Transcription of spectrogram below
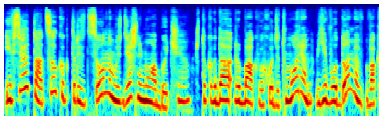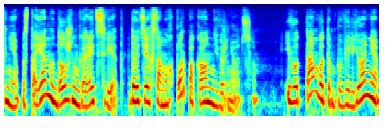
И все это отсылка к традиционному здешнему обычаю, что когда рыбак выходит в море, в его доме в окне постоянно должен гореть свет, до тех самых пор, пока он не вернется. И вот там, в этом павильоне,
